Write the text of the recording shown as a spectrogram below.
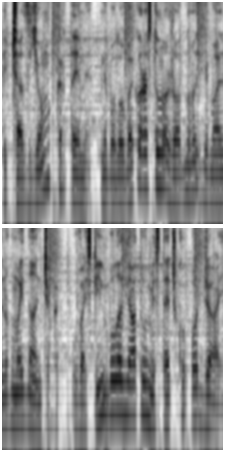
Під час зйомок картини не було використано жодного знімального майданчика. Увесь фільм було знято в містечку Оджай,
